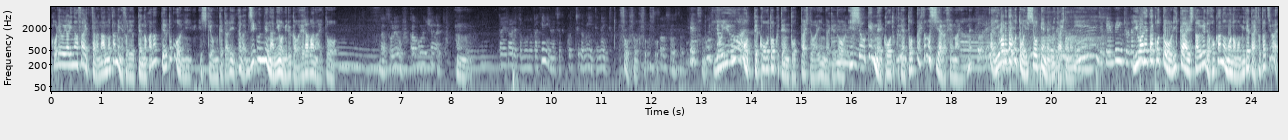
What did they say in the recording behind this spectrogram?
これをやりなさいって言ったら何のためにそれ言ってんのかなっていうところに意識を向けたりだから自分で何を見るかを選ばないと、だそれを深掘りしないと。うん、与えられたものだけになっちゃってこっちが見えてないそうそうそうそうそうそうえその余裕を持って高得点取った人はいいん。だけど、うん。一生懸命高得点取った人の視野が狭いよねあーだから言われたことを一生懸命見た人なの、えー、受験勉強言われたことを理解した上で他のものも見てた人たちは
